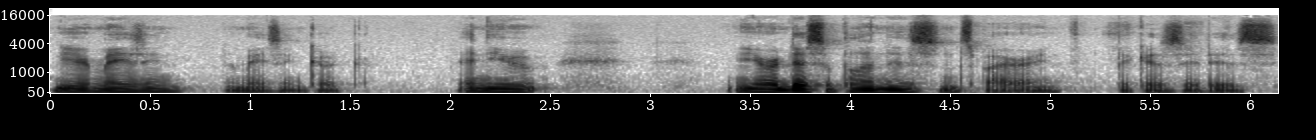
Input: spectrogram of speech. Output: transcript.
you're amazing, amazing cook, and you, your discipline is inspiring because it is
